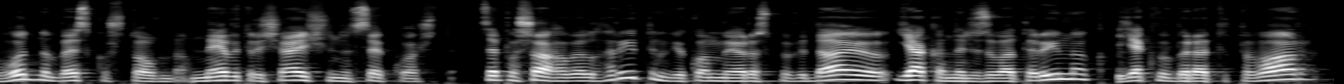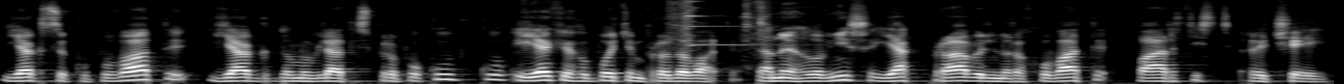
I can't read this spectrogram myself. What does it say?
завгодно безкоштовно, не витрачаючи на це кошти. Це пошаговий алгоритм, в якому я розповідаю, як аналізувати ринок, як вибирати товар, як це купувати, як домовлятись про покупку і як його потім продавати. Та найголовніше, як правильно рахувати вартість речей.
